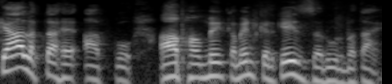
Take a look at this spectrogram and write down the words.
क्या लगता है आपको? आप हमें कमेंट करके ज़रूर बताएँ।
